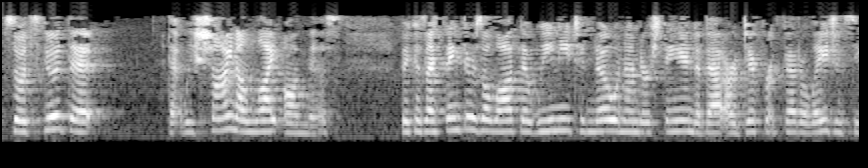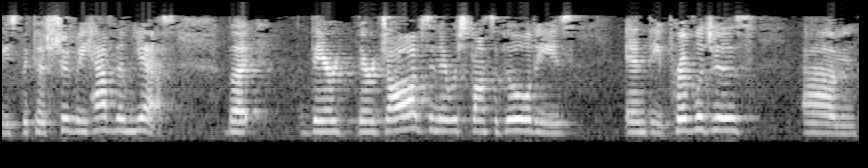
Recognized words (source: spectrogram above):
So it's good that that we shine a light on this because I think there's a lot that we need to know and understand about our different federal agencies because should we have them? Yes. But their their jobs and their responsibilities and the privileges um,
